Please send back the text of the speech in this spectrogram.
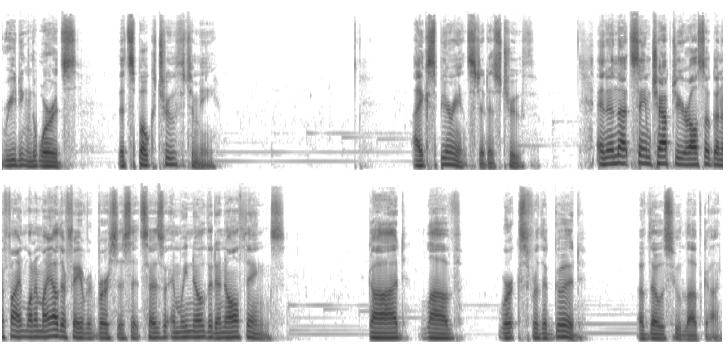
reading the words that spoke truth to me. I experienced it as truth. And in that same chapter, you're also going to find one of my other favorite verses that says, And we know that in all things, God, love, works for the good of those who love God.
